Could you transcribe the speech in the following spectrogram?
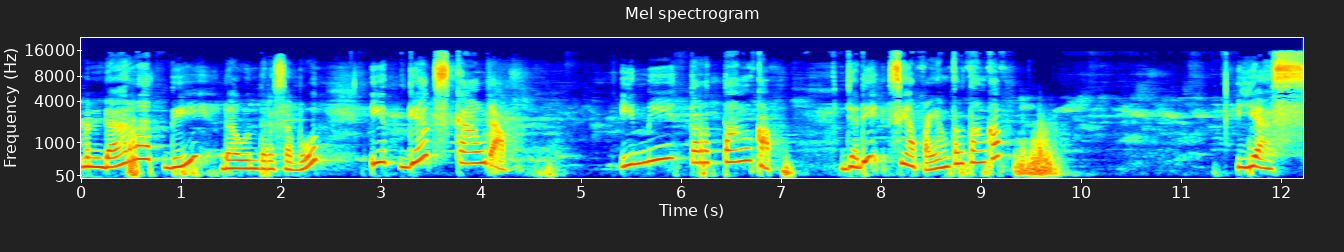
mendarat di daun tersebut, it gets caught up. Ini tertangkap. Jadi siapa yang tertangkap? Yes,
